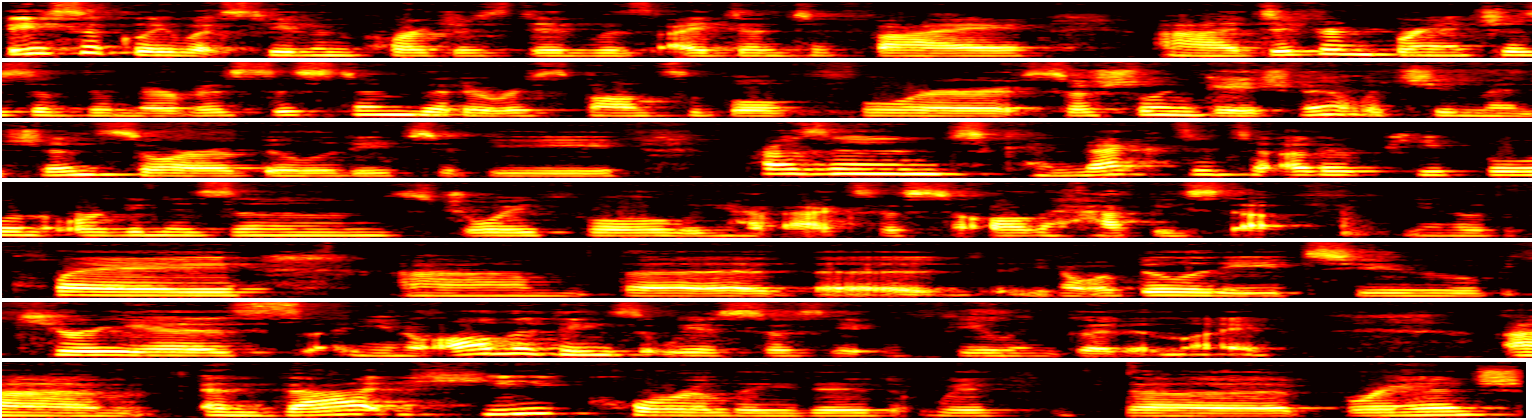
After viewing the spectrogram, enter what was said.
basically, what Stephen Porges did was identify uh, different branches of the nervous system that are responsible for social engagement, which you mentioned. So, our ability to be present, connected to other people and organisms, joyful. We have access to all the happy stuff, you know, the play, um, the the you know ability to be curious, you know, all the things that we associate with feeling good in life. Um, and that he correlated with the branch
